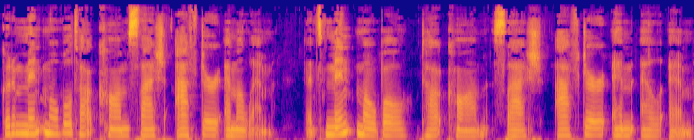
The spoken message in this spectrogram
go to mintmobile.com slash after MLM. That's mintmobile.com slash after MLM.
